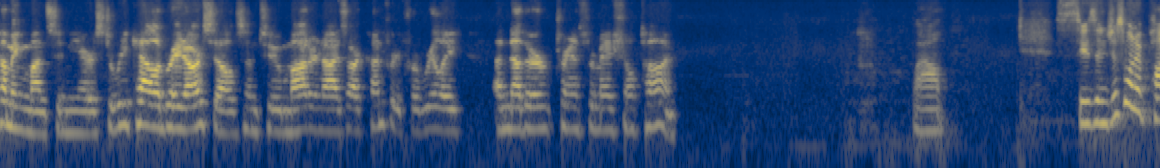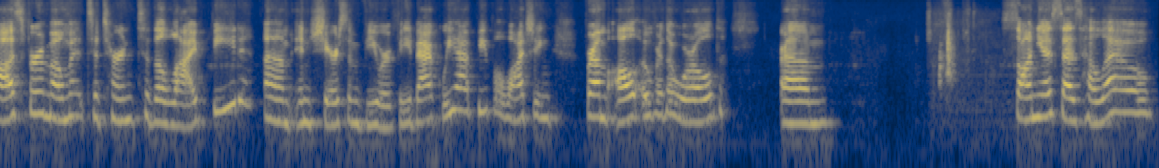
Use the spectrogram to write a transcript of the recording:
coming months and years to recalibrate ourselves and to modernize our country for really another transformational time. Wow. Susan, just want to pause for a moment to turn to the live feed um, and share some viewer feedback. We have people watching from all over the world. Um, Sonia says hello.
